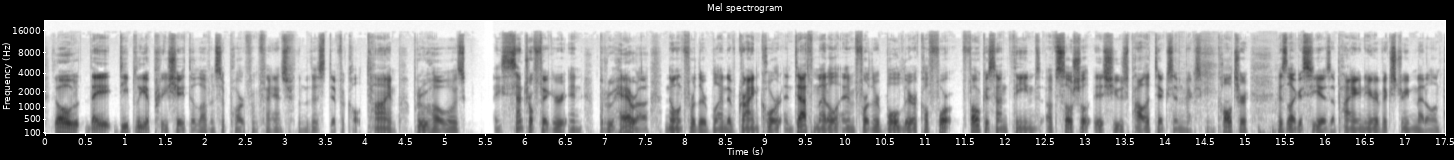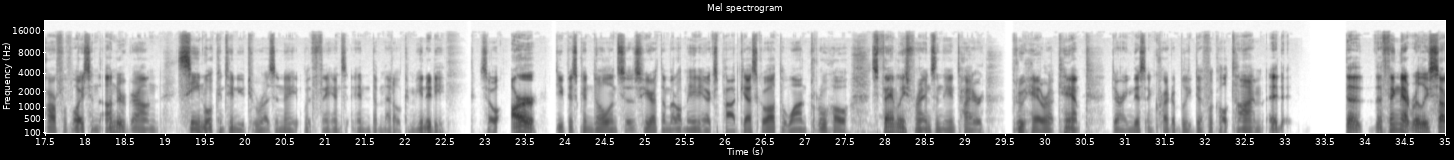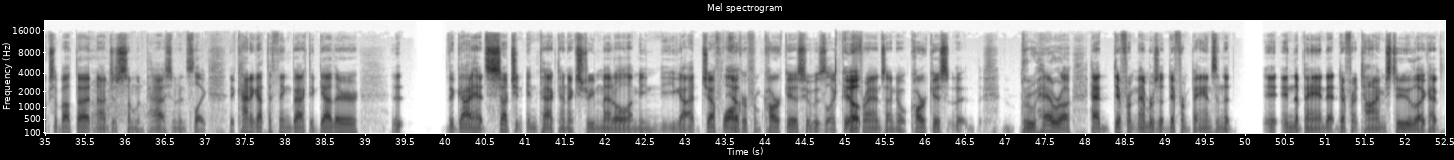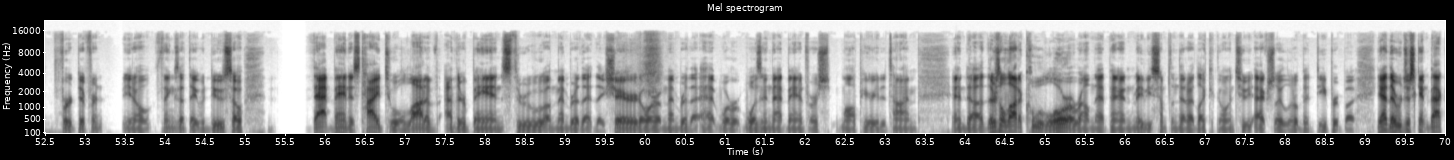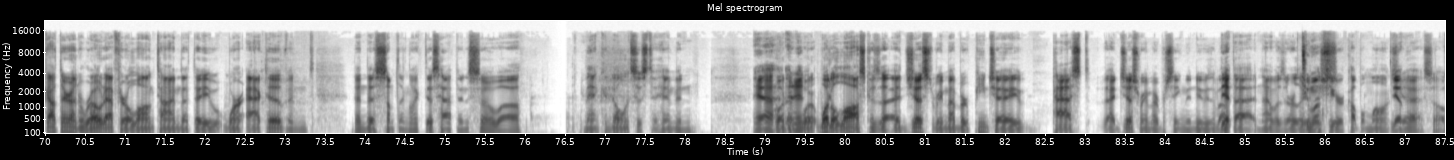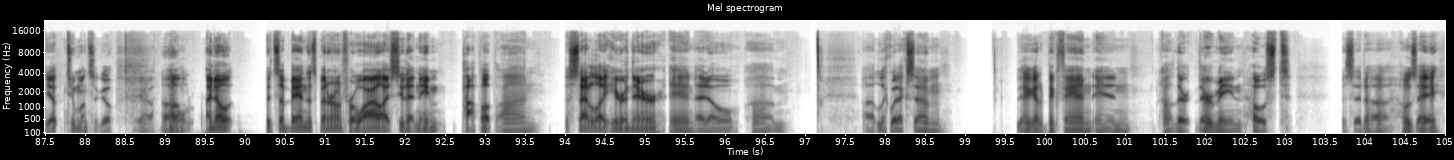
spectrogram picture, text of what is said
though they deeply appreciate the love and support from fans for this difficult time. Brujo was a central figure in Brujeria, known for their blend of grindcore and death metal and for their bold lyrical fo- focus on themes of social issues, politics, and Mexican culture. His legacy as a pioneer of extreme metal and powerful voice in the underground scene will continue to resonate with fans and the metal community. So, our deepest condolences here at the Metal Maniacs podcast go out to Juan Brujo, his family, friends, and the entire Brujeria camp during this incredibly difficult time. It, the the thing that really sucks about that, not just someone passing, it's like they kind of got the thing back together. The, the guy had such an impact on extreme metal. I mean, you got Jeff Walker yep. from Carcass, who was like good yep. friends. I know Carcass, uh, the, Brujeria had different members of different bands in the in the band at different times too, like I've, for different you know things that they would do. So that band is tied to a lot of other bands through a member that they shared or a member that had, were, was in that band for a small period of time. And uh, there's a lot of cool lore around that band. Maybe something that I'd like to go into actually a little bit deeper. But yeah, they were just getting back out there on the road after a long time that they weren't active, and then this something like this happens. So, uh, man, condolences to him and. Yeah, what a, it, what, what, a loss! Because I just remember Pinche passed I just remember seeing the news about yep. that, and that was earlier two months. this year, a couple months. Yep. Yeah. So. Yep. Two months ago. Yeah. Um, I know it's a band that's been around for a while. I see that name pop up on the satellite here and there, and I know um, uh, Liquid XM. They got a big fan in uh, their their main host. Is it uh, Jose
